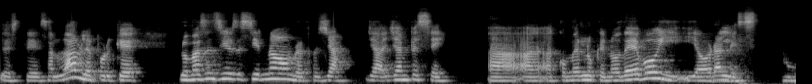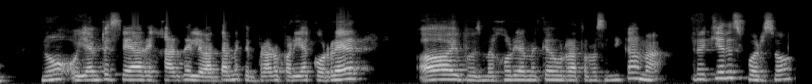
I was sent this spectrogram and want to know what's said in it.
este, saludable? Porque lo más sencillo es decir, no, hombre, pues ya, ya, ya empecé a, comer lo que no debo y, y ahora les, ¿no? O ya empecé a dejar de levantarme temprano para ir a correr ay, pues mejor ya me quedo un rato más en mi cama. Requiere esfuerzo,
